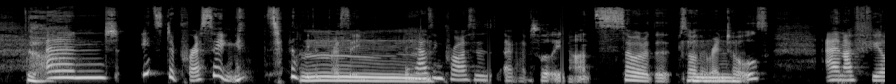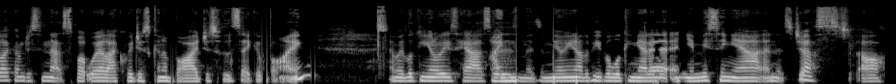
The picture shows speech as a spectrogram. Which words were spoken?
and it's depressing. It's really mm. depressing. The mm. housing prices are absolutely nuts. So are the so are the mm. rentals. And I feel like I'm just in that spot where like we're just going to buy just for the sake of buying and we're looking at all these houses and there's a million other people looking at it and you're missing out and it's just oh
